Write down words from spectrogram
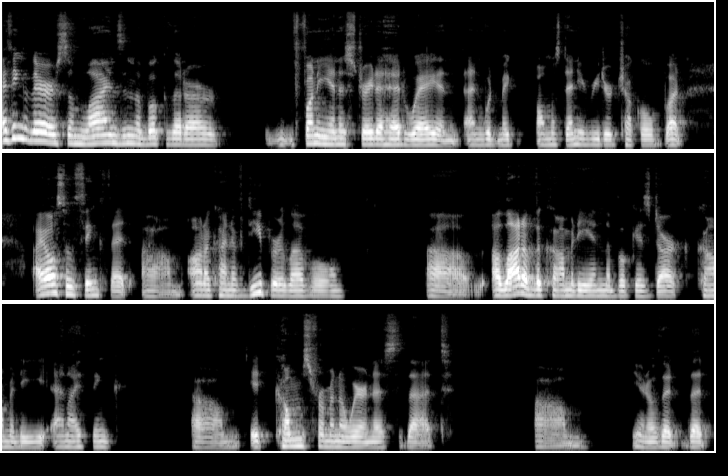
I think there are some lines in the book that are funny in a straight ahead way and and would make almost any reader chuckle but i also think that um, on a kind of deeper level uh, a lot of the comedy in the book is dark comedy and i think um, it comes from an awareness that um, you know that that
